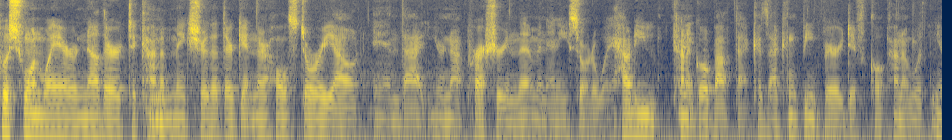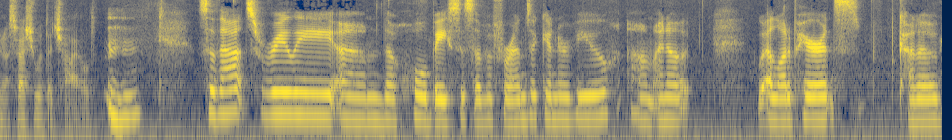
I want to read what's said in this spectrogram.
push one way or another to kind Mhm. of make sure that they're getting their whole story out and that you're not pressuring them in any sort of way how do you kind of go about that because that can be very difficult kind of with you know especially with a child hmm So that's really um, the whole basis of a forensic interview. Um, I know a lot of parents kind of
